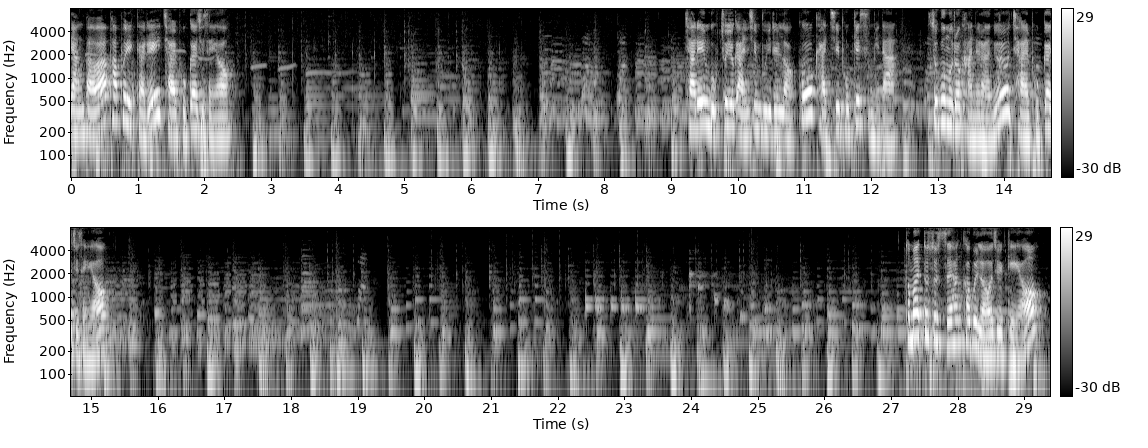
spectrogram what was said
양파와 파프리카를 잘 볶아주세요. 자른 목초육 안심 부위를 넣고 같이 볶겠습니다. 소금으로 간을 한 후 잘 볶아주세요. 토마토 소스 한 컵을 넣어줄게요.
